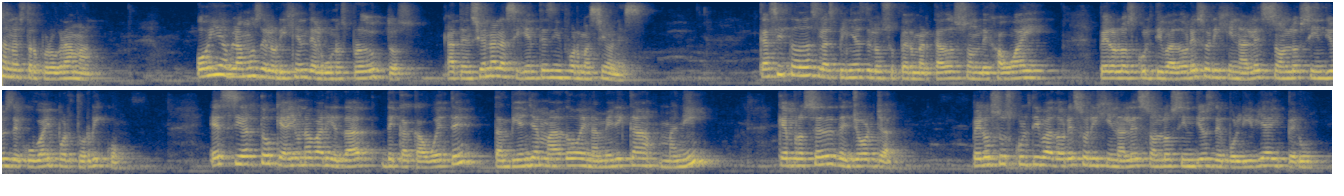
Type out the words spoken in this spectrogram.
a nuestro programa. Hoy hablamos del origen de algunos productos. Atención a las siguientes informaciones. Casi todas las piñas de los supermercados son de Hawái, pero los cultivadores originales son los indios de Cuba y Puerto Rico. Es cierto que hay una variedad de cacahuete, también llamado en América maní, que procede de Georgia, pero sus cultivadores originales son los indios de Bolivia y Perú.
